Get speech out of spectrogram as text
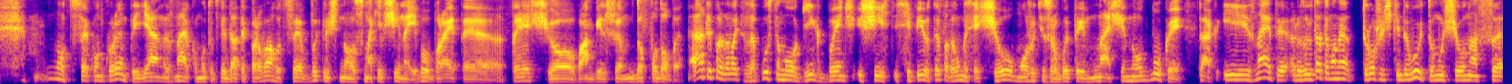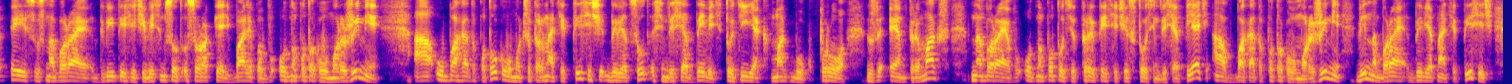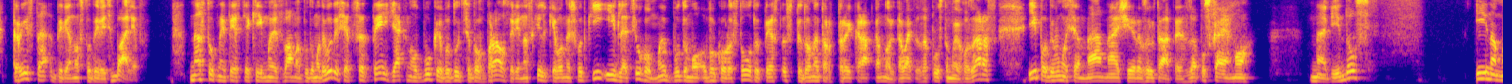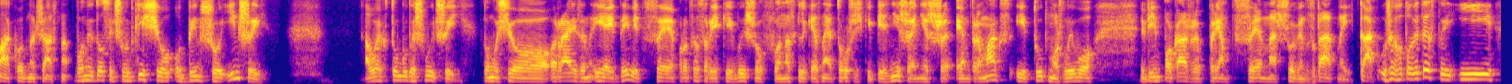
ну це конкуренти. Я не знаю, кому тут віддати перевагу. Це виключно смаківщина, і ви обираєте те, що вам більше до вподоби. А тепер давайте запустимо Geekbench 6 CPU. Та подивимося, що можуть зробити наші ноутбуки. Так, і знаєте, результати мене трошечки дивують, тому що у нас Asus набирає 2845 балів в однопотоковому режимі а у багатопотоковому 14979, тоді як MacBook Pro з M3 Max набирає в однопотоці 3175, а в багатопотоковому режимі він набирає 19399 балів. Наступний тест, який ми з вами будемо дивитися, це те, як ноутбуки ведуть себе в браузері, наскільки вони швидкі, і для цього ми будемо використовувати тест Speedometer 3.0. Давайте запустимо його зараз і подивимося на наші результати. Запускаємо на Windows і на Mac одночасно. Вони досить швидкі, що один, що інший. Але хто буде швидший? Тому що Ryzen AI 9 це процесор, який вийшов, наскільки я знаю, трошечки пізніше, ніж M3 Max, і тут, можливо, він покаже прям все, на що він здатний. Так, уже готові тести, і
